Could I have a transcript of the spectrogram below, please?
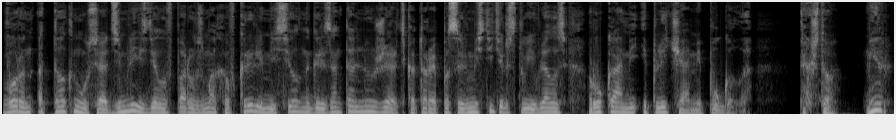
Ворон оттолкнулся от земли и, сделав пару взмахов крыльями, сел на горизонтальную жерть, которая по совместительству являлась руками и плечами пугала. «Так что, мир?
